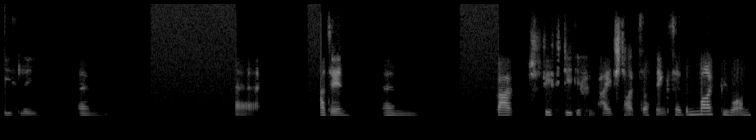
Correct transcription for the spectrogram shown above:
easily um, uh, add in um, about 50 different page types, I think. So there might be one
